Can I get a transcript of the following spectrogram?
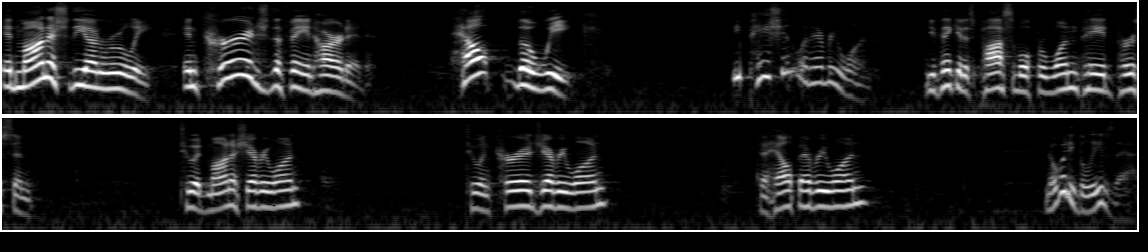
admonish the unruly, encourage the faint hearted, help the weak, be patient with everyone. Do you think it is possible for one paid person? to admonish everyone, to encourage everyone, to help everyone. Nobody believes that.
